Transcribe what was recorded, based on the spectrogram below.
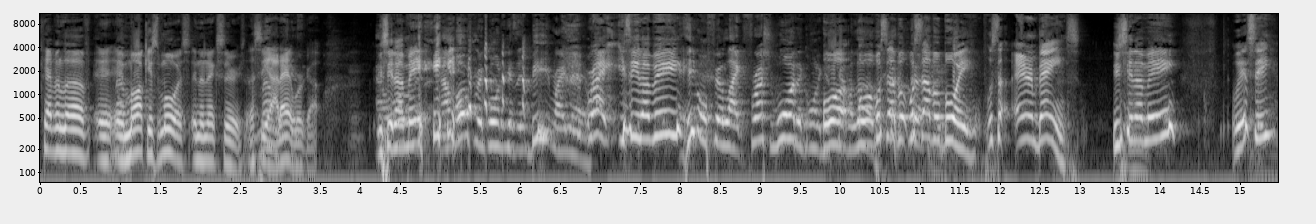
Kevin Love and, and Marcus Morris in the next series. Let's see how that work out. You see what I mean? I'm Horford going against Embiid right now. right. You see what I mean? He gonna feel like fresh water going against Or, Kevin Love. or what's up? What's up, boy? What's up, Aron Baynes? You see what I mean? We'll see.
